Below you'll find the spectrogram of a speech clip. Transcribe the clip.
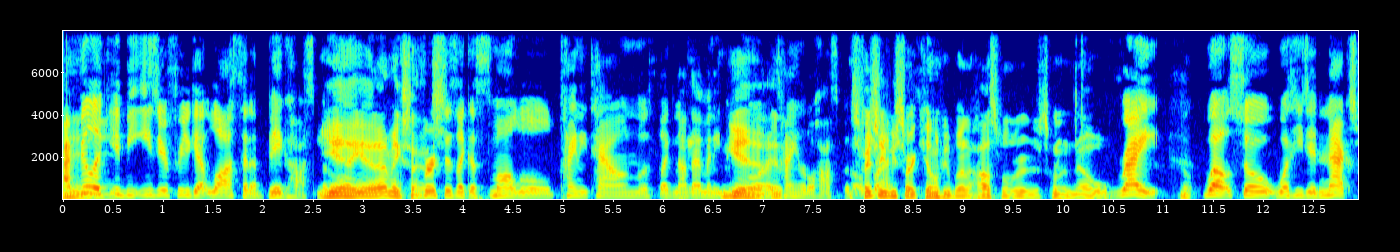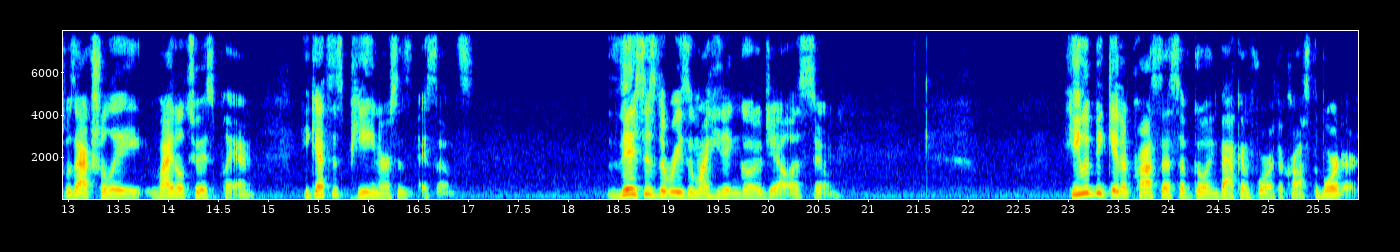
I feel like Mm. it'd be easier for you to get lost at a big hospital. Yeah, yeah, that makes sense. Versus like a small little tiny town with like not that many people Yeah, in a and tiny little hospital. Especially if you start killing people at a hospital, they're just going to know. Right. No. Well, so what he did next was actually vital to his plan. He gets his PA nurse's license. This is the reason why he didn't go to jail as soon. he would begin a process of going back and forth across the border.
